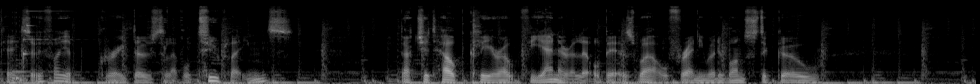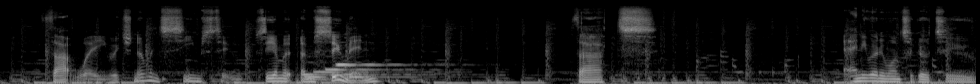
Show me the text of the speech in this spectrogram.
Okay, so if I upgrade those to level 2 planes, that should help clear out Vienna a little bit as well for anyone who wants to go that way, which no one seems to. See, I'm, I'm assuming that anyone who wants to go to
